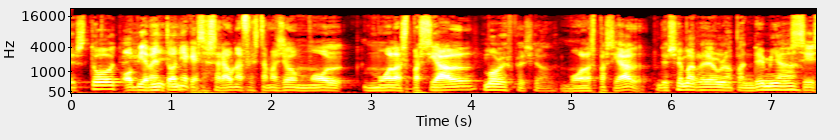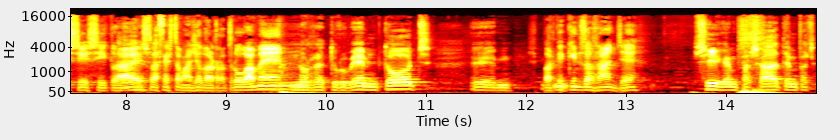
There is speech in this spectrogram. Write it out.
és tot. Òbviament, I- Toni, aquesta serà una festa major molt, molt especial, Molt especial. molt especial. Deixem arrere una pandèmia, Sí, sí, sí, clar, és la festa major del retrobament, nos retrobem tots, eh, perquè quins dos anys, eh? sí, hem passat, hem passat...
